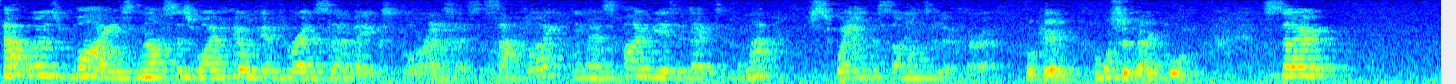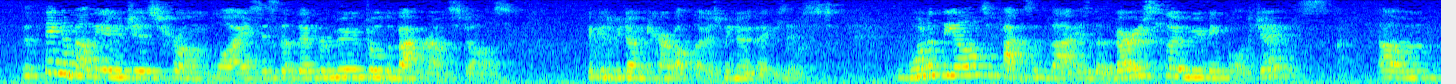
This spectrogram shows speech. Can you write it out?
That was WISE, NASA's Wide Field Infrared Survey Explorer. So it's a satellite, and there's five years of data from that, just waiting for someone to look through it. Okay. And what's a dipole? So the thing about the images from WISE is that they've removed all the background stars because we don't care about those, we know they exist. One of the artifacts of that is that very slow moving objects, um,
